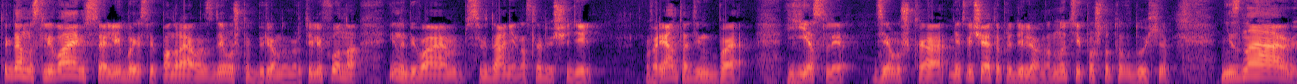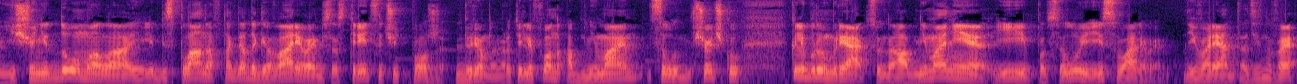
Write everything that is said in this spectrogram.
Тогда мы сливаемся, либо, если понравилась девушка, берем номер телефона и набиваем свидание на следующий день. Вариант 1Б. Если девушка не отвечает определенно, ну типа что-то в духе «не знаю», «еще не думала» или «без планов», тогда договариваемся встретиться чуть позже. Берем номер телефона, обнимаем, целуем в щечку, калибруем реакцию на обнимание и поцелуй и сваливаем. И вариант 1В.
